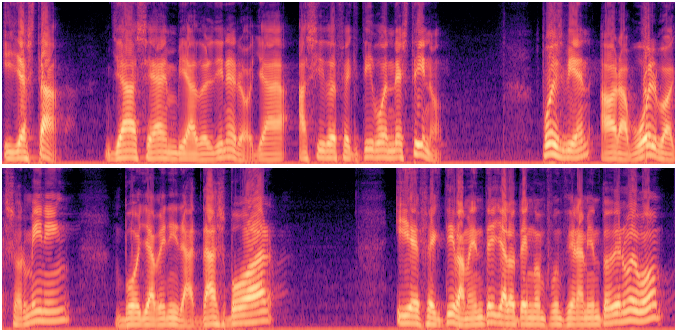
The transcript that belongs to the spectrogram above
y ya está ya se ha enviado el dinero, ya ha sido efectivo en destino. Pues bien, ahora vuelvo a Exor Mining, voy a venir a Dashboard y efectivamente ya lo tengo en funcionamiento de nuevo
